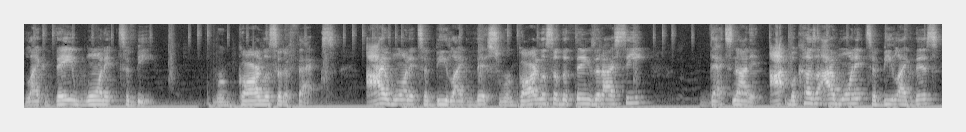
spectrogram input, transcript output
like they want it to be, regardless of the facts. I want it to be like this, regardless of the things that I see. That's not it. I, because I want it to be like this,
